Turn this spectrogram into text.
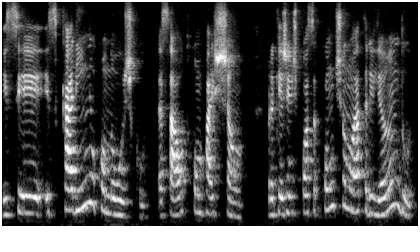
esse, esse carinho conosco, essa autocompaixão, para que a gente possa continuar trilhando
